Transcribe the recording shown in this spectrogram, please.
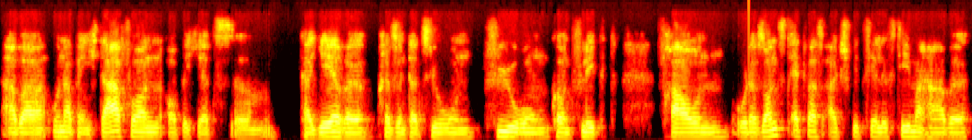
Aber unabhängig davon, ob ich jetzt ähm, Karriere, Präsentation, Führung, Konflikt, Frauen oder sonst etwas als spezielles Thema habe,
